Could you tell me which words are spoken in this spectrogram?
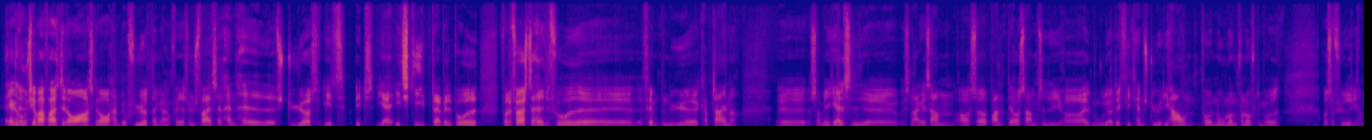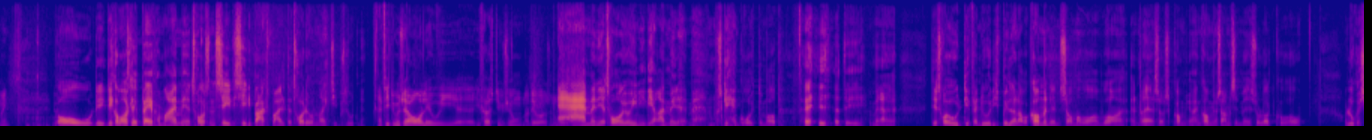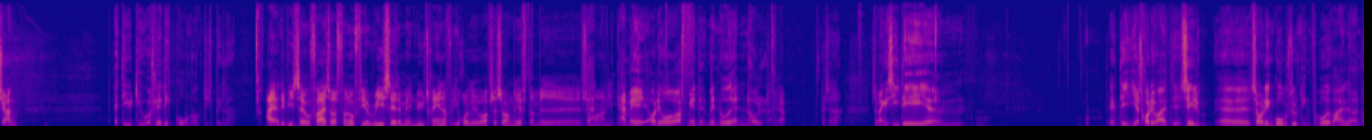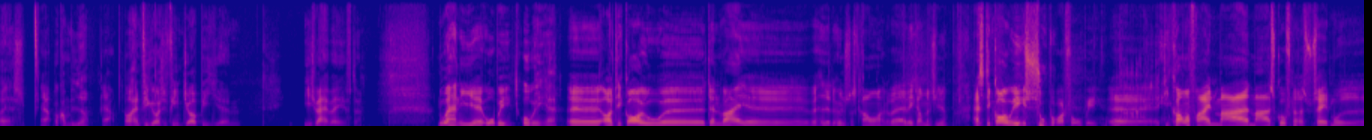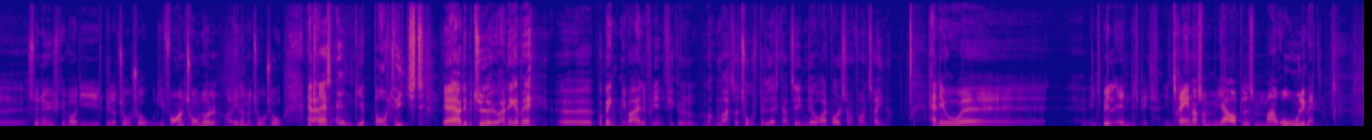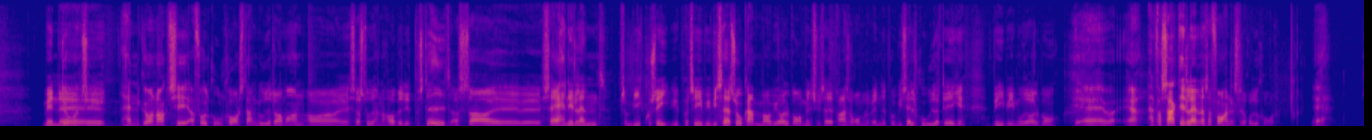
At, Jeg kan øh, huske, jeg var faktisk lidt overrasket over, at han blev fyret dengang, for jeg synes faktisk, at han havde øh, styret et, et, ja, et skib, der vel både... For det første havde det fået øh, 15 nye øh, kaptajner, øh, som ikke altid øh, snakkede sammen, og så brændte det også samtidig og alt muligt, og det fik han styret i havn på en nogenlunde fornuftig måde. Og så fyrede de ham, ikke? Jo, det, det kommer også lidt bag på mig, men jeg tror sådan set, set i bagspejlet, der tror jeg, det var den rigtige beslutning. Han fik dem til at overleve i, øh, i første division, og det var sådan... Ja, men jeg tror jo egentlig, de har regnet med, at måske han kunne rykke dem op. Hvad hedder det? Men ja. øh, det tror jeg de fandt ud af de spillere, der var kommet den sommer, hvor, hvor Andreas også kom. Og han kom jo samtidig med Solotko og, og Lukas Chang. At de, de var slet ikke gode nok, de spillere. Ej, og det viste sig jo faktisk også fornuftigt at resette med en ny træner, for de rykkede jo op sæsonen efter med øh, Somani. Ja, med, og det var også med, med noget andet hold. Ja. Altså, så man kan sige, det, øhm, det jeg tror, det var, det, set, øh, så var det en god beslutning for både Vejle og Andreas Ja. at komme videre. Ja. Og han fik jo også et fint job i, øh, i Sverige bagefter. Nu er han i øh, OB, OB, ja. Øh, og det går jo øh, den vej, øh, hvad hedder det, hønsens graver, eller hvad er det ikke sådan, man siger? Altså, det går jo ikke super godt for OB. Øh, de kommer fra en meget, meget skuffende resultat mod øh, Sønderjyske, hvor de spiller 2-2. De får en 2-0 og ender med 2-2. Andreas ja. Alm bliver bortvist. Ja, og det betyder jo, at han ikke er med øh, på bænken i Vejle, fordi han fik jo altså to spillere i karantæne. Det er jo ret voldsomt for en træner. Han er jo øh, en, spil, en, spil, en træner, som jeg oplevede som en meget rolig mand. Men øh, han gjorde nok til at få et gult kort stanget ud af dommeren, og øh, så stod han og hoppede lidt på stedet, og så øh, sagde han et eller andet, som vi ikke kunne se på tv. Vi sad og så kampen oppe i Aalborg, mens vi sad i presserummet og ventede på, at vi selv skulle ud og dække VB mod Aalborg. Ja, ja, Han får sagt et eller andet, og så får han altså et røde kort. ja.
